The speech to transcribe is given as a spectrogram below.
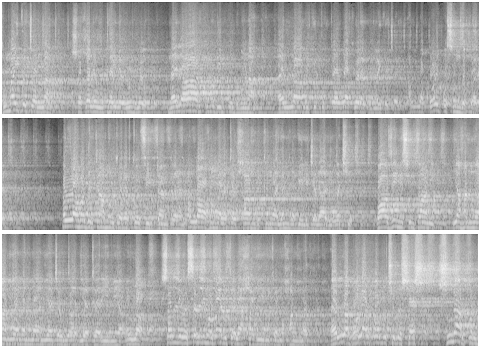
ঘুমাইতে চললাম, সকালে উঠাইলে উঠবো, নাইলে আর কোনোদিন উঠবো না। আল্লাহ, আমি কিন্তু তবা করে ঘুমাইতে চাই। আল্লাহ বড় পছন্দ করেন। আল্লাহ আমাদেরকে আমল করার তৌফিক দান করেন اللهم لك الحمد كما ينبغي لجلال وجهك وعظيم سلطانك يا حنان يا منان يا جواد يا كريم يا الله صل وسلم وبارك على حبيبك محمد আল্লাহ বলার পর্ব ছিল শেষ শোনার পর্ব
